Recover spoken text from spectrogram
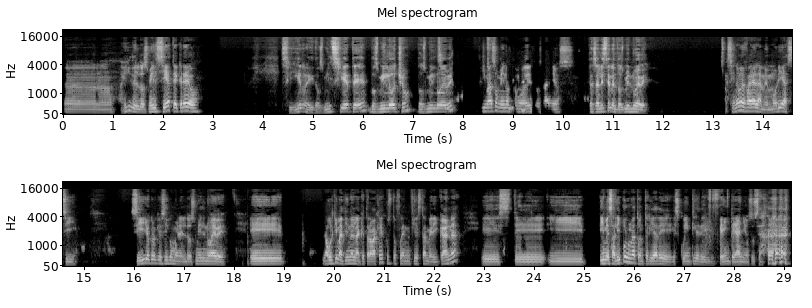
uh, ay, del 2007, creo. Sí, Rey, 2007, 2008, 2009. Sí, y más o menos como de esos años. Te saliste en el 2009. Si no me falla la memoria, sí. Sí, yo creo que sí, como en el 2009. Eh, la última tienda en la que trabajé justo fue en Fiesta Americana. Este, y, y me salí por una tontería de escuincle de 20 años, o sea,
